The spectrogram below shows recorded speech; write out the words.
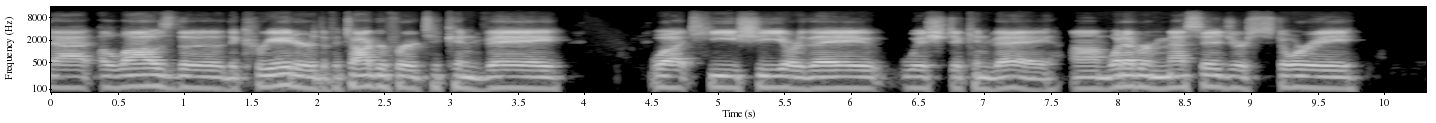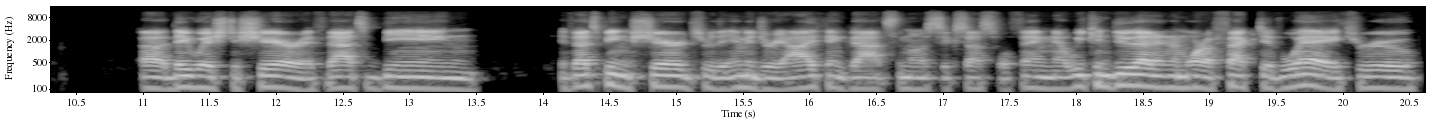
that allows the the creator, the photographer, to convey what he, she, or they wish to convey, um, whatever message or story uh, they wish to share. If that's being if that's being shared through the imagery, I think that's the most successful thing. Now we can do that in a more effective way through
